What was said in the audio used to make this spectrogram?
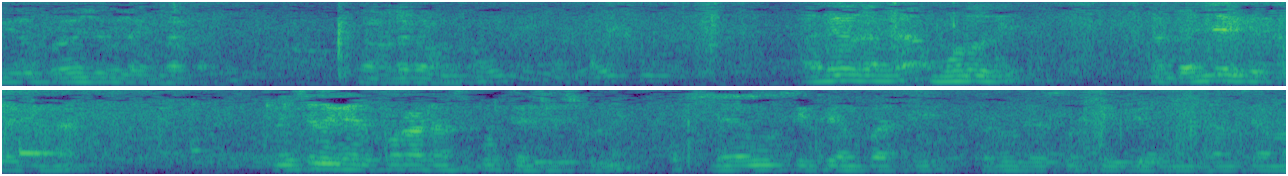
మీరు ప్రయోజకులైన దాకా మేము అండగా ఉంటాం. అదేవిధంగా మూడోది నా గంజాయికి వ్యతిరేకంగా మించుల గారి పోరాటం స్ఫూర్తిగా తీసుకుని మేము CPM party Telugu Desam CPM Janasena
